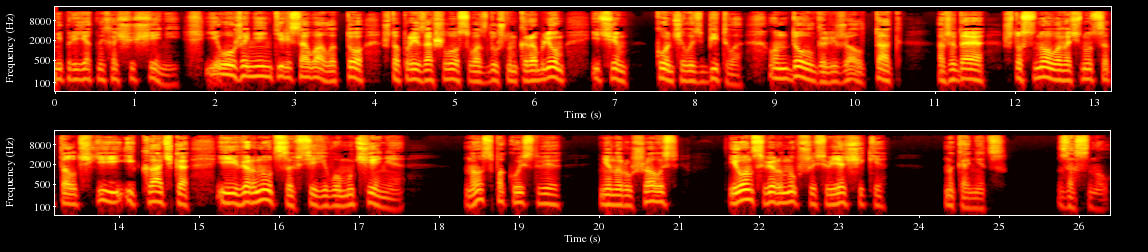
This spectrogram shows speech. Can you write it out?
неприятных ощущений. Его уже не интересовало то, что произошло с воздушным кораблем и чем кончилась битва. Он долго лежал так, ожидая, что снова начнутся толчки и качка, и вернутся все его мучения. Но спокойствие не нарушалось, и он, свернувшись в ящике, наконец заснул.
